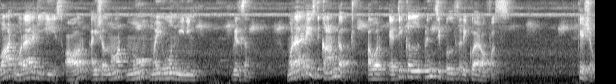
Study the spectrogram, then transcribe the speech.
what morality is, or I shall not know my own meaning. Wilson. Morality is the conduct our ethical principles require of us. Keshav.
